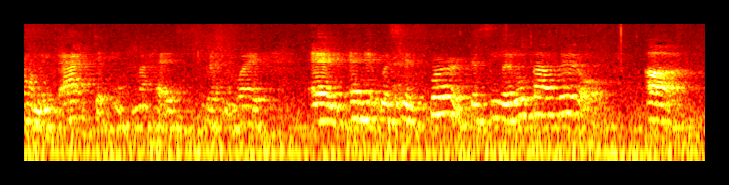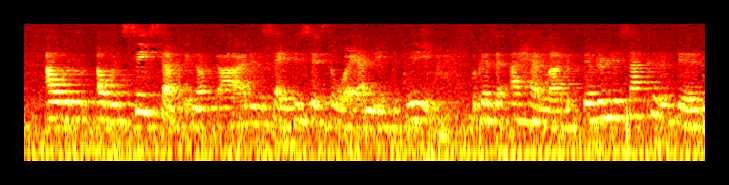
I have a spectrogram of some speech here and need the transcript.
called me back to him. My head went away. And, and it was his word, just little by little. Uh, I would I would see something of God and say, this is the way I need to be. Because I had a lot of bitterness. I could have been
